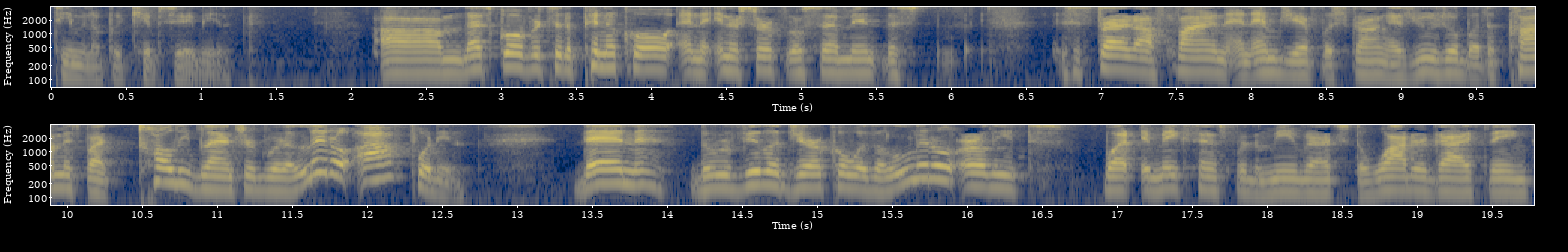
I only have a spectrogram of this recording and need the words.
teaming up with Kip Sabian. Um, let's go over to the Pinnacle and the Inner Circle segment. This it started off fine and MJF was strong as usual, but the comments by Tully Blanchard were a little off-putting. Then the reveal of Jericho was a little early, but it makes sense for the meme match. The water guy thing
